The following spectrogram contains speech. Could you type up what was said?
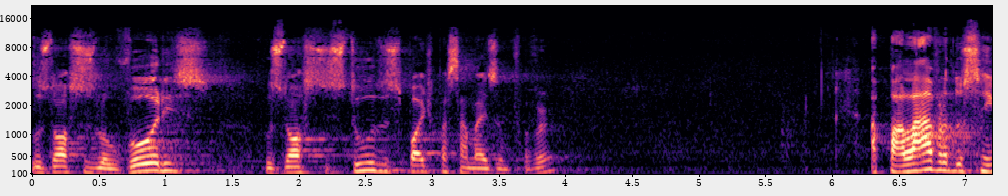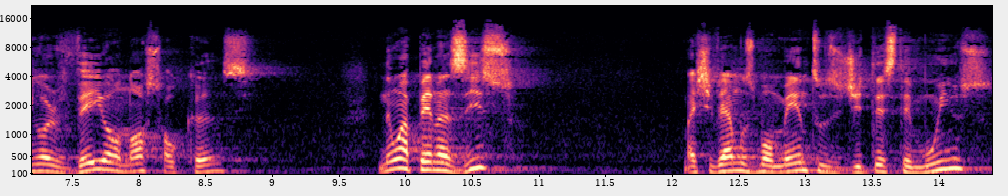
os nossos louvores, os nossos estudos. Pode passar mais um, por favor. A palavra do Senhor veio ao nosso alcance. Não apenas isso, mas tivemos momentos de testemunhos.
